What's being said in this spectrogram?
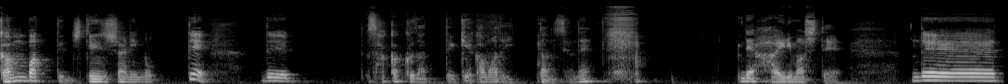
頑張って自転車に乗って、で、坂下って外科まで行ったんですよね。で、入りまして、で、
